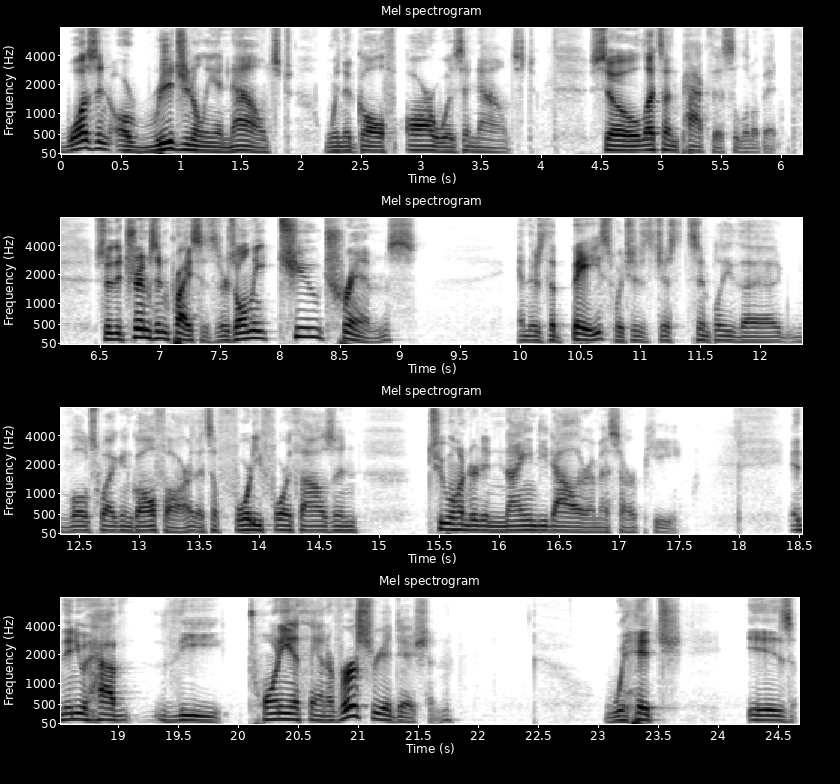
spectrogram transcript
wasn't originally announced when the Golf R was announced. So let's unpack this a little bit. So the trims and prices there's only two trims, and there's the base, which is just simply the Volkswagen Golf R. That's a $44,290 MSRP. And then you have the 20th anniversary edition, which is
